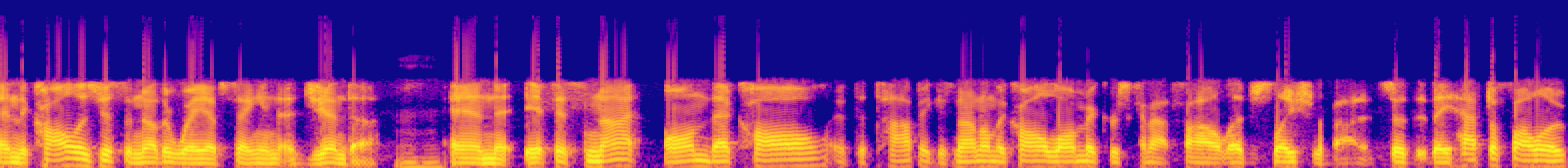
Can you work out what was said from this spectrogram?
and the call is just another way of saying agenda. Mm-hmm. And if it's not on that call, if the topic is not on the call, lawmakers cannot file legislation about it. So they have to follow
